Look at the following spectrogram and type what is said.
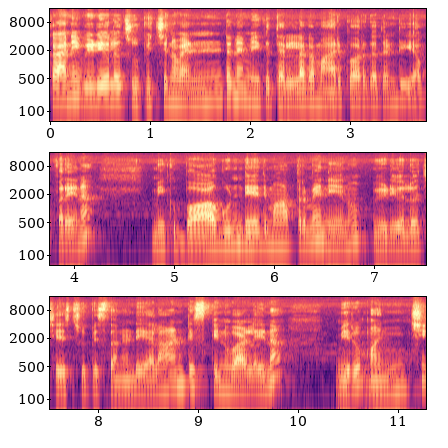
కానీ వీడియోలో చూపించిన వెంటనే మీకు తెల్లగా మారిపోరు కదండి. ఎవరైనా మీకు బాగుండేది మాత్రమే నేను వీడియోలో చేసి చూపిస్తానండి. ఎలాంటి స్కిన్ వాళ్ళైనా మీరు మంచి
